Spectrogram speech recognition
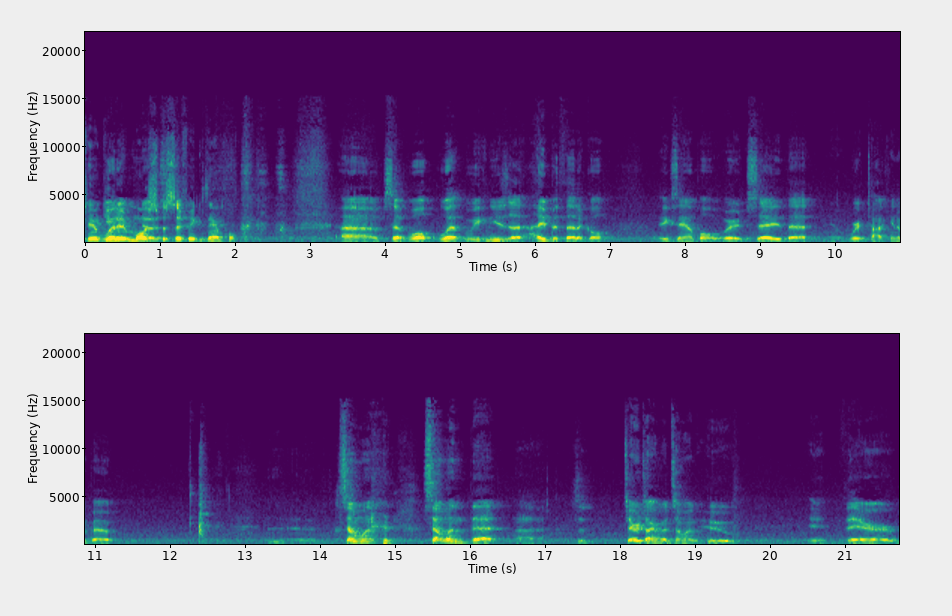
Can you give me a more knows- specific example? Uh, so, well, let, we can use a hypothetical example where say that you know, we're talking about uh, someone, someone that uh, so say we're talking about someone who eh, their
